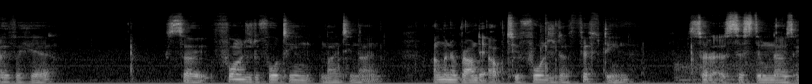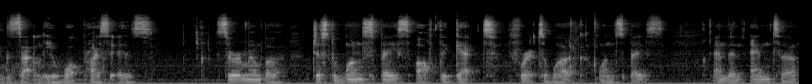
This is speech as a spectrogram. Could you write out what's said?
over here. So 414.99 I'm going to round it up to 415 so that the system knows exactly what price it is. So remember, just one space after get for it to work, one space, and then enter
